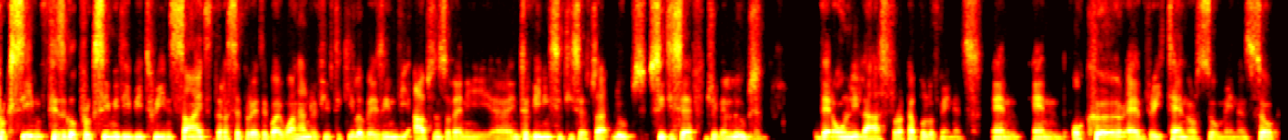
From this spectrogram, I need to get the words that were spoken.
proxim, physical proximity between sites that are separated by 150 kilobase in the absence of any uh, intervening CTCF loops, CTCF driven loops that only last for a couple of minutes and and occur every 10 or so minutes. So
